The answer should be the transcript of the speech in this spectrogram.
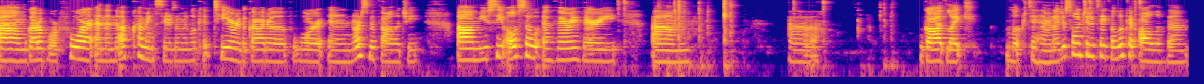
um, God of War 4, and then the upcoming series, when we look at Tyr, the God of War in Norse mythology, um, you see also a very, very um, uh, godlike look to him. And I just want you to take a look at all of them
